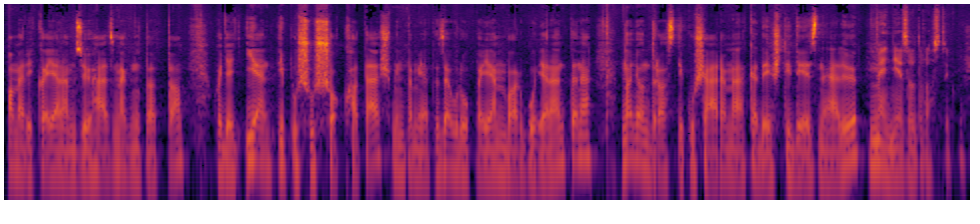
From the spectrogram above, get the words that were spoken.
amerikai elemzőház megmutatta, hogy egy ilyen típusú sok hatás, mint amilyet az európai embargó jelentene, nagyon drasztikus áremelkedést idézne elő. Mennyi ez a drasztikus?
